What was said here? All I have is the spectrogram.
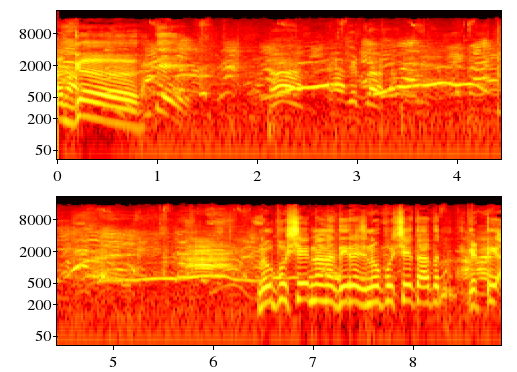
అగ్గ. నువ్వు పుష్ చేయి నాన్న ధీరజ్ నువ్వు పుష్ చేయి తాత గట్టిగా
